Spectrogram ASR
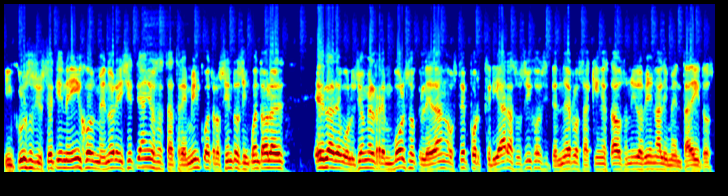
Incluso si usted tiene hijos menores de 7 años, hasta 3.450 dólares es la devolución, el reembolso que le dan a usted por criar a sus hijos y tenerlos aquí en Estados Unidos bien alimentaditos.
